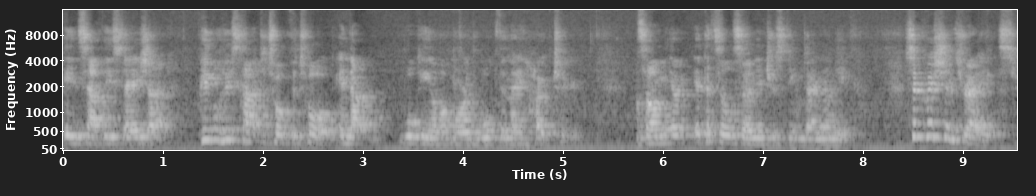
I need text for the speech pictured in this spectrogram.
in Southeast Asia, people who start to talk the talk end up walking a lot more of the walk than they hope to. So um, that's also an interesting dynamic. So questions raised.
